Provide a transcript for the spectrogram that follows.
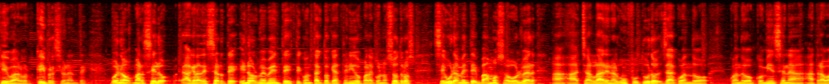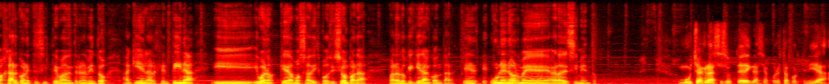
Qué bárbaro, qué impresionante. Bueno, Marcelo, agradecerte enormemente este contacto que has tenido para con nosotros. Seguramente vamos a volver a, charlar en algún futuro, ya cuando, cuando comiencen a, trabajar con este sistema de entrenamiento aquí en la Argentina. Y, y bueno, quedamos a disposición para, para lo que quieran contar. Eh, eh, un enorme agradecimiento. Muchas gracias a ustedes, gracias por esta oportunidad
